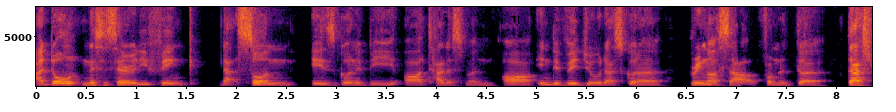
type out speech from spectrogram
I don't necessarily think that Son is going to be our talisman, our individual that's going to bring us out from the dirt. That's,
